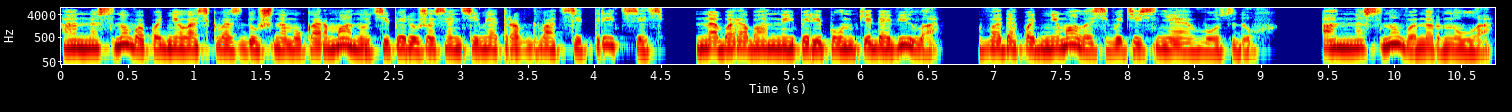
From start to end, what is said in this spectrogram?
Анна снова поднялась к воздушному карману, теперь уже сантиметров 20-30, на барабанной перепонке давила, вода поднималась, вытесняя воздух. Анна снова нырнула.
